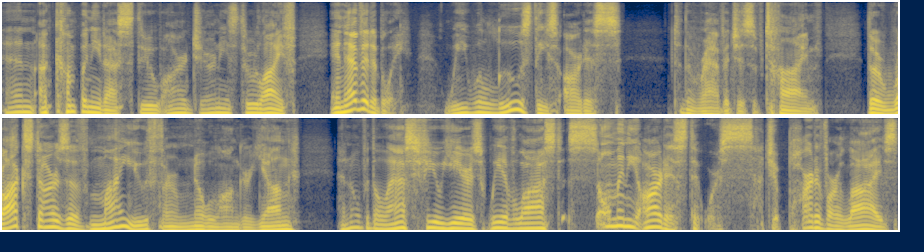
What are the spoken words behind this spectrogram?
and accompanied us through our journeys through life. Inevitably, we will lose these artists to the ravages of time. The rock stars of my youth are no longer young, and over the last few years, we have lost so many artists that were such a part of our lives.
